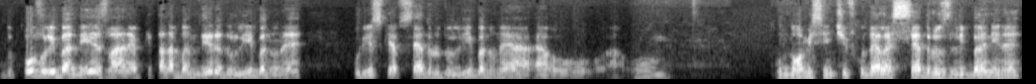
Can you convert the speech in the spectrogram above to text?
do povo libanês lá, né? Porque está na bandeira do Líbano, né? Por isso que é o cedro do Líbano, né? A, a, o, a, o o nome científico dela é Cedrus libani, né?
